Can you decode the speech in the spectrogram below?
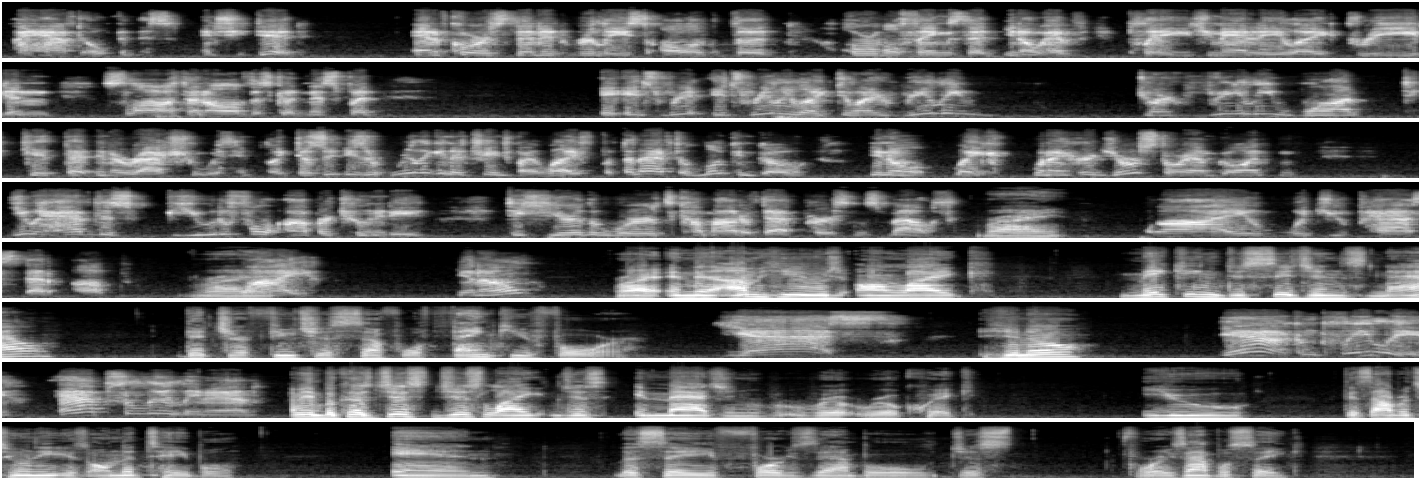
I have to open this," and she did. And of course, then it released all of the horrible things that you know have plagued humanity, like greed and sloth and all of this goodness. But it's re- it's really like, do I really, do I really want to get that interaction with him? Like, does it is it really going to change my life? But then I have to look and go, you know, like when I heard your story, I'm going, you have this beautiful opportunity to hear the words come out of that person's mouth. right Why would you pass that up? right Why? You know? Right. And then I'm huge on like making decisions now that your future self will thank you for. Yes. You know? Yeah, completely. Absolutely, man. I mean because just just like just imagine real real quick you this opportunity is on the table and let's say for example just for example's sake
